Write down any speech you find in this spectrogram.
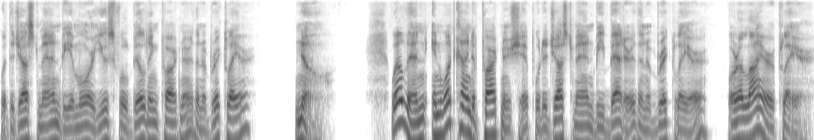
Would the just man be a more useful building partner than a bricklayer? No. Well then, in what kind of partnership would a just man be better than a bricklayer or a lyre player,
